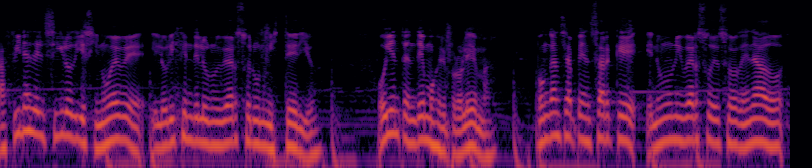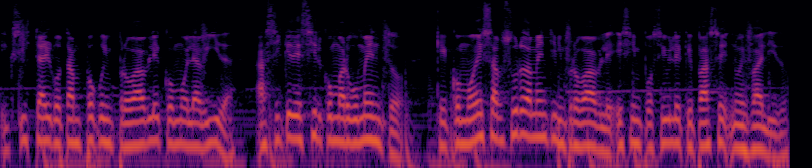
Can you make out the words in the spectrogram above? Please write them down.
A fines del siglo XIX, el origen del universo era un misterio. Hoy entendemos el problema. Pónganse a pensar que en un universo desordenado existe algo tan poco improbable como la vida. Así que decir como argumento que como es absurdamente improbable, es imposible que pase, no es válido.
